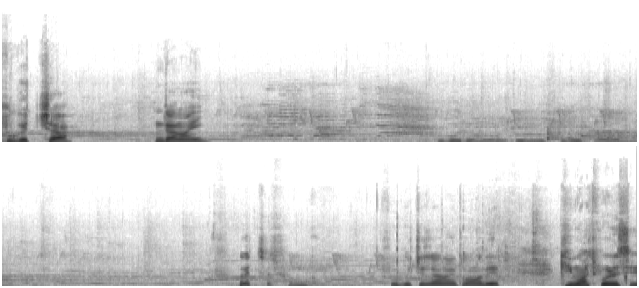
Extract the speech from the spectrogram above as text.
শুভেচ্ছা জানাই। শুভেচ্ছা শুভেচ্ছা জানাই তোমাদের। কি মাছ পড়েছে?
